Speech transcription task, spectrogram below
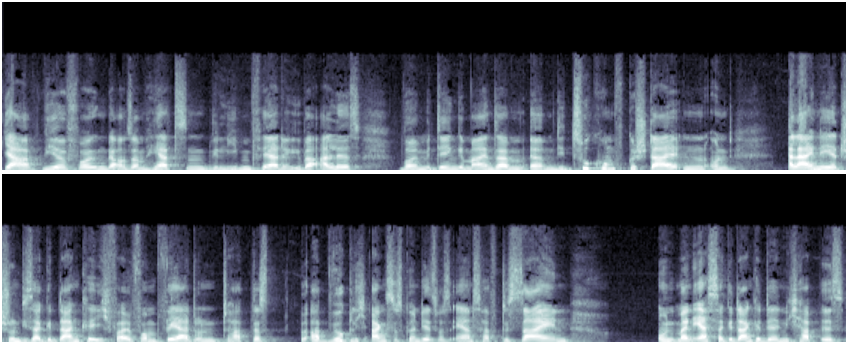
ja, wir folgen da unserem Herzen, wir lieben Pferde über alles, wollen mit denen gemeinsam ähm, die Zukunft gestalten. Und alleine jetzt schon dieser Gedanke, ich falle vom Pferd und habe das hab wirklich Angst, es könnte jetzt was Ernsthaftes sein und mein erster Gedanke, den ich habe, ist,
